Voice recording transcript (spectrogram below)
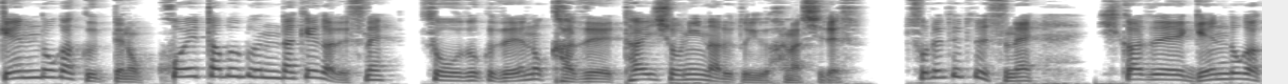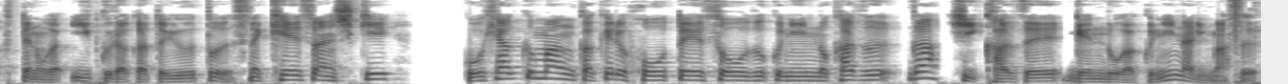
限度額ってのを超えた部分だけがですね、相続税の課税対象になるという話です。それでですね、非課税限度額ってのがいくらかというとですね、計算式500万かける法定相続人の数が非課税限度額になります。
